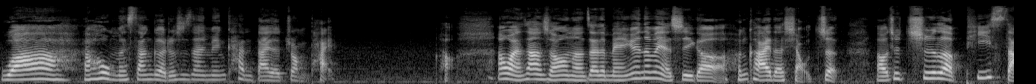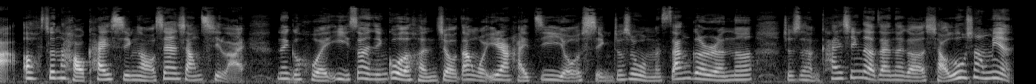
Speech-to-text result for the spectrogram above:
哇。然后我们三个就是在那边看呆的状态。那晚上的时候呢，在那边，因为那边也是一个很可爱的小镇，然后去吃了披萨，哦，真的好开心哦！现在想起来那个回忆，虽然已经过了很久，但我依然还记忆犹新。就是我们三个人呢，就是很开心的在那个小路上面，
